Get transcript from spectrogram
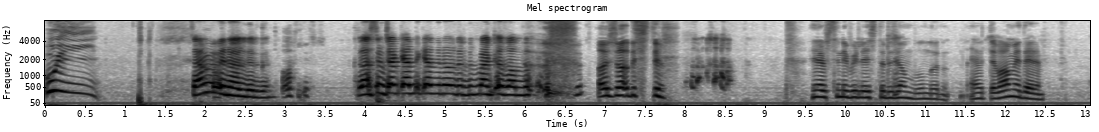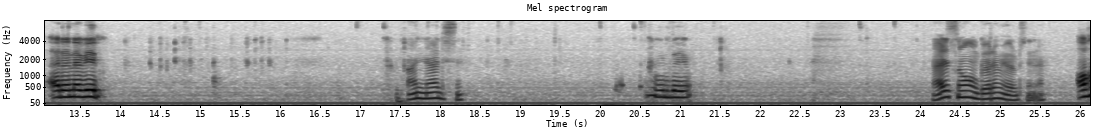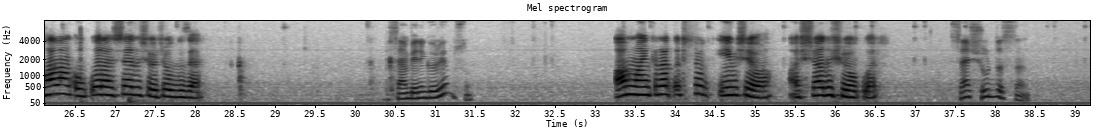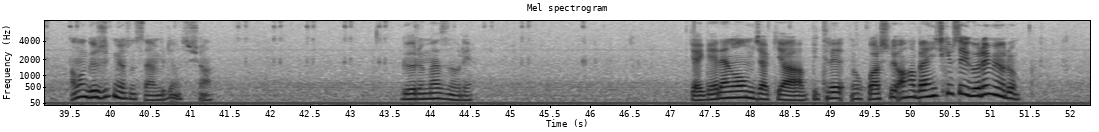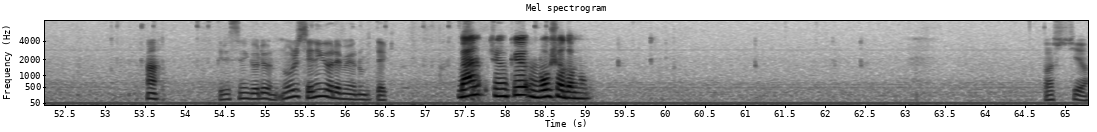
Uy! Sen mi beni öldürdün? Hayır. Rasim Çak kendi kendini öldürdün ben kazandım. Aşağı düştüm. Hepsini birleştireceğim bunların. Evet devam edelim. Arena bir. Anne neredesin? Buradayım. Neredesin oğlum göremiyorum seni. Oha lan oklar aşağı düşüyor çok güzel. Sen beni görüyor musun? Ama Minecraft'ta çok iyi bir şey o. Aşağı düşüyor oklar. Sen şuradasın. Ama gözükmüyorsun sen biliyor musun şu an? Görünmez mi oraya? Ya gelen olmayacak ya. Bitire yok başlıyor. Aha ben hiç kimseyi göremiyorum. Ha. Birisini görüyorum. Nuri seni göremiyorum bir tek. Ben çünkü boş adamım. Başlıyor.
